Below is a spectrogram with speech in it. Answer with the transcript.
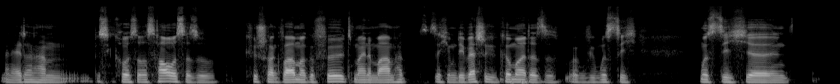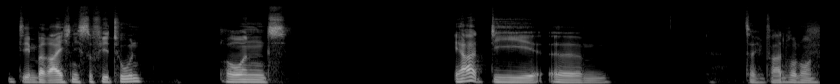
meine Eltern haben ein bisschen größeres Haus, also Kühlschrank war immer gefüllt. Meine Mom hat sich um die Wäsche gekümmert, also irgendwie musste ich, musste ich äh, in dem Bereich nicht so viel tun. Und ja, die, ähm, jetzt habe ich den Faden verloren.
